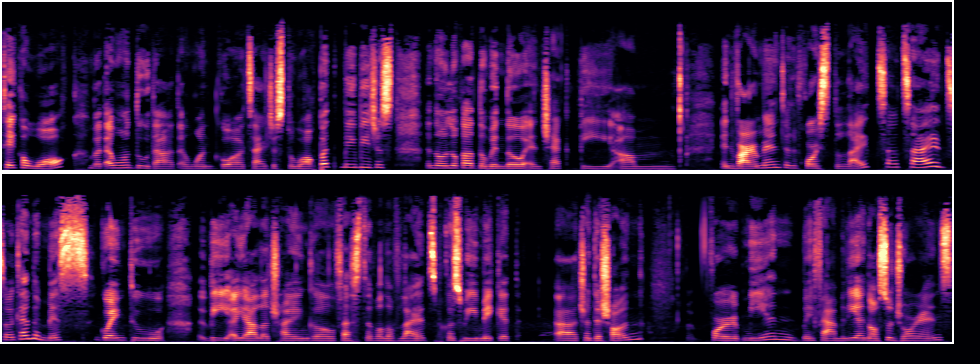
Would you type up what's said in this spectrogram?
take a walk. But I won't do that. I won't go outside just to walk. But maybe just, you know, look out the window and check the um, environment and, of course, the lights outside. So I kind of miss going to the Ayala Triangle Festival of Lights because we make it a tradition for me and my family and also Joran's.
